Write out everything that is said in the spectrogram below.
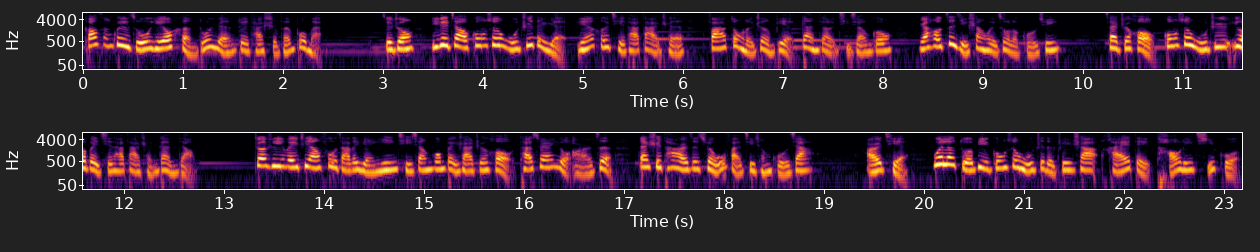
高层贵族也有很多人对他十分不满。最终，一个叫公孙无知的人联合其他大臣发动了政变，干掉了齐襄公，然后自己上位做了国君。在之后，公孙无知又被其他大臣干掉。正是因为这样复杂的原因，齐襄公被杀之后，他虽然有儿子，但是他儿子却无法继承国家。而且为了躲避公孙无知的追杀，还得逃离齐国。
